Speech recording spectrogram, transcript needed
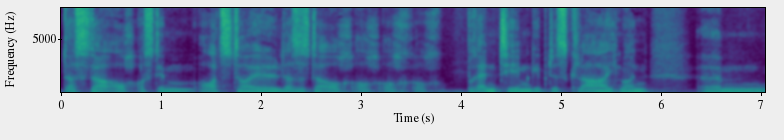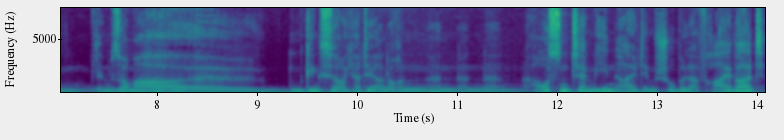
dass da auch aus dem Ortsteil, dass es da auch, auch, auch, auch Brennthemen gibt, ist klar. Ich meine, ähm, Im Sommer äh, ging es ja, ich hatte ja noch einen, einen, einen Außentermin halt im Schobeler Freibad.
